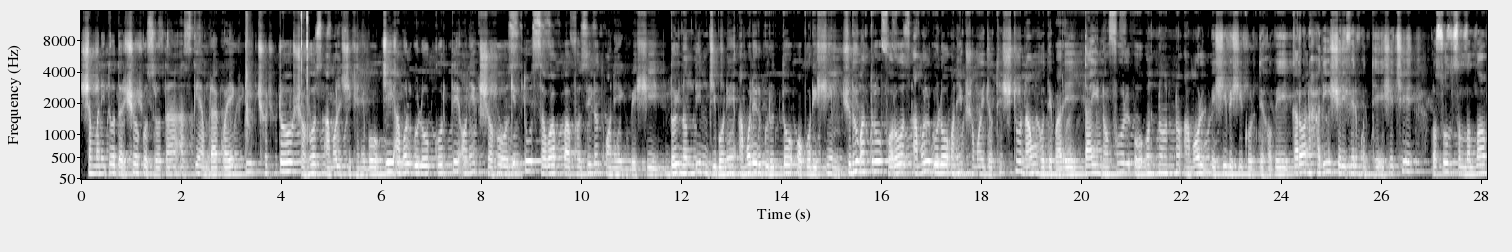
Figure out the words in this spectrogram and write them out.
সম্মানিত দর্শক ও শ্রোতা, আজকে আমরা কয়েকটি ছোট্ট সহজ আমল শিখে নেব। যে আমলগুলো করতে অনেক সহজ, কিন্তু সওয়াব বা ফজিলত অনেক বেশি। দৈনন্দিন জীবনে আমলের গুরুত্ব অপরিসীম। শুধুমাত্র ফরজ আমলগুলো অনেক সময় যথেষ্ট নাও হতে পারে। তাই নফল ও অন্য অন্য আমল বেশি বেশি করতে হবে। কারণ হাদিস শরীফের মধ্যে এসেছে রসুল সাল্লাহ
